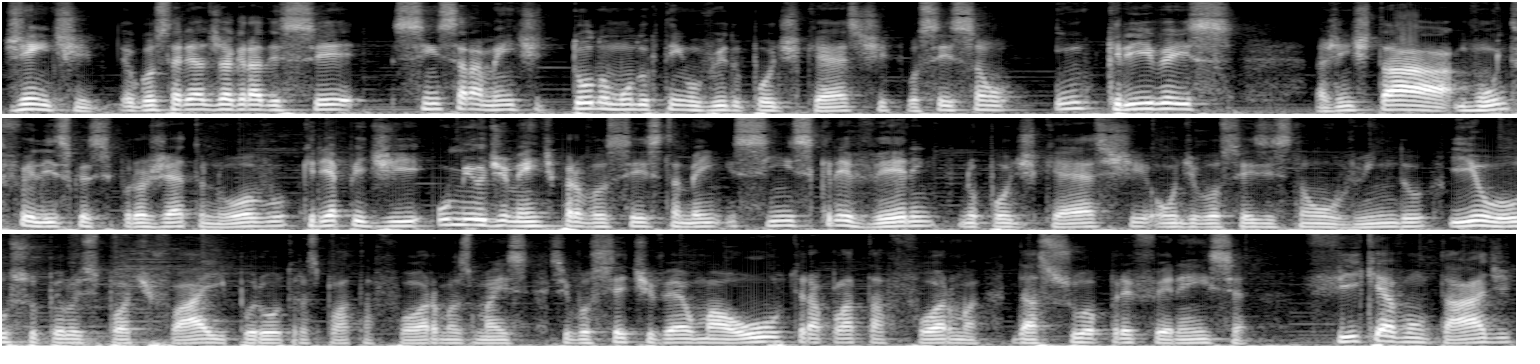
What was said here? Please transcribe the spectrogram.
Gente, eu gostaria de agradecer sinceramente todo mundo que tem ouvido o podcast. Vocês são incríveis. A gente está muito feliz com esse projeto novo. Queria pedir humildemente para vocês também se inscreverem no podcast onde vocês estão ouvindo. E eu ouço pelo Spotify e por outras plataformas, mas se você tiver uma outra plataforma da sua preferência, fique à vontade,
